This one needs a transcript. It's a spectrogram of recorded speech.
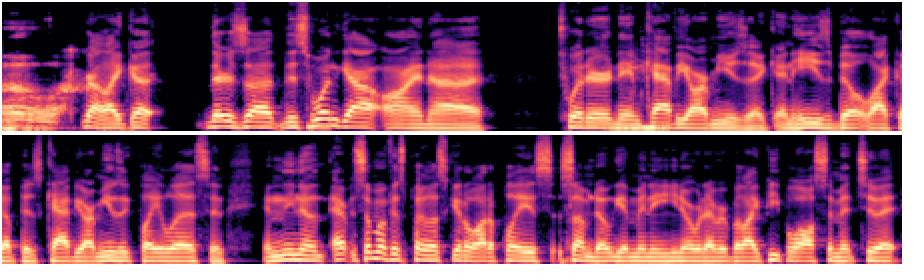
oh, Right, like uh, there's uh this one guy on uh Twitter named Caviar Music, and he's built like up his Caviar Music playlist, and and you know some of his playlists get a lot of plays, some don't get many, you know whatever, but like people all submit to it,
